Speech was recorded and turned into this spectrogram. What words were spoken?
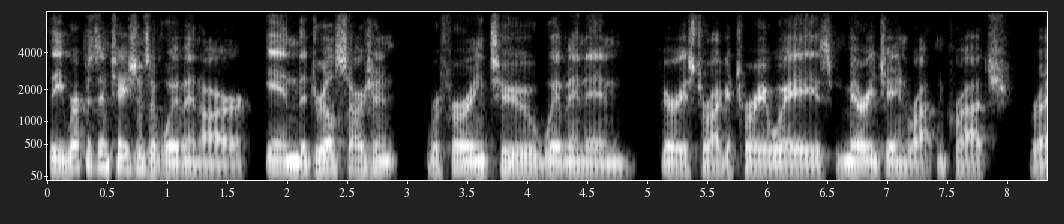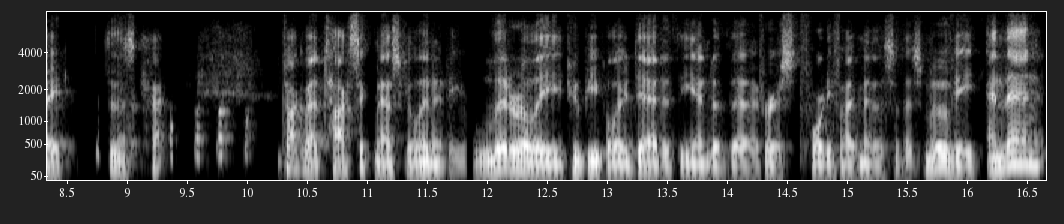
the representations of women are in the drill sergeant referring to women in various derogatory ways, Mary Jane Rottencrotch, right? So this talk about toxic masculinity. Literally, two people are dead at the end of the first 45 minutes of this movie. And then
